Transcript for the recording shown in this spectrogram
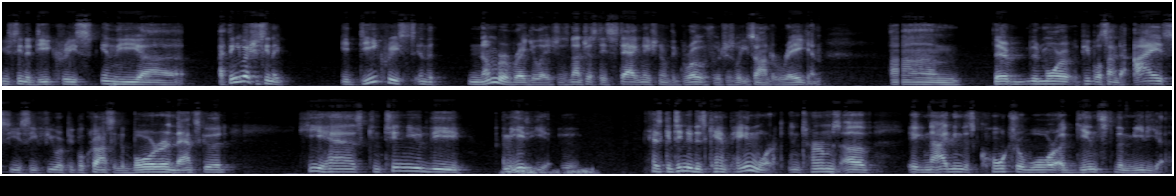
You've seen a decrease in the. Uh, I think you've actually seen a, a decrease in the number of regulations, not just a stagnation of the growth, which is what you saw under Reagan. Um, there have been more people assigned to ICE. You see fewer people crossing the border, and that's good. He has continued the. I mean, he, he has continued his campaign work in terms of igniting this culture war against the media,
